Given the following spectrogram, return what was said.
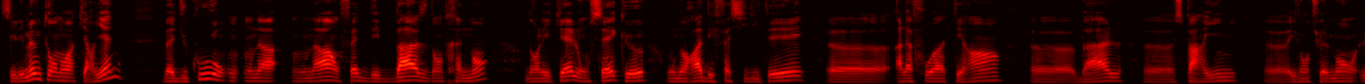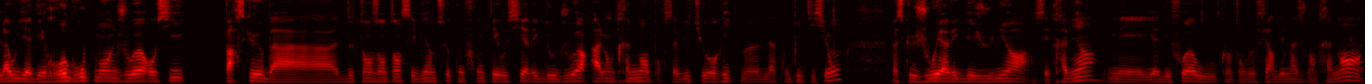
c'est les mêmes tournois qui reviennent, bah, du coup, on, a, on a en fait des bases d'entraînement dans lesquels on sait qu'on aura des facilités euh, à la fois terrain, euh, balle, euh, sparring, éventuellement là où il y a des regroupements de joueurs aussi, parce que bah, de temps en temps c'est bien de se confronter aussi avec d'autres joueurs à l'entraînement pour s'habituer au rythme de la compétition. Parce que jouer avec des juniors, c'est très bien, mais il y a des fois où, quand on veut faire des matchs d'entraînement,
